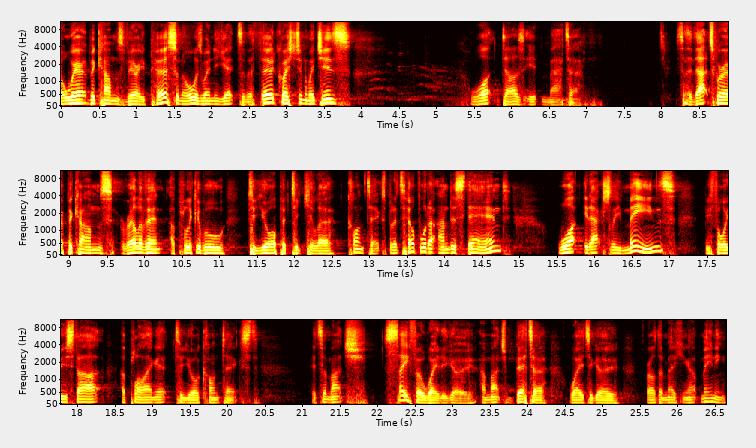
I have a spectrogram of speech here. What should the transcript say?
But where it becomes very personal is when you get to the third question, which is, what does it matter? So that's where it becomes relevant, applicable to your particular context. But it's helpful to understand what it actually means before you start applying it to your context. It's a much safer way to go, a much better way to go rather than making up meaning.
